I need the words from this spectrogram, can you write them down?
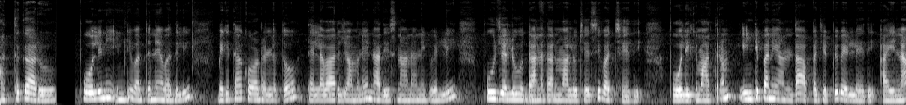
అత్తగారు పోలిని ఇంటి వద్దనే వదిలి మిగతా కోడళ్ళతో తెల్లవారుజామునే నది స్నానానికి వెళ్ళి పూజలు దాన ధర్మాలు చేసి వచ్చేది. పోలికి మాత్రం ఇంటి పని అంతా అప్పచెప్పి వెళ్ళేది. అయినా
